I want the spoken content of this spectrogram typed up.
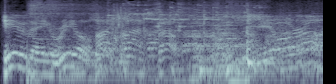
Here's a real high-class bout. You're up.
